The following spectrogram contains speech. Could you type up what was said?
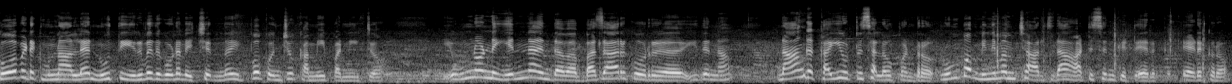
கோவிடுக்கு முன்னால் நூற்றி இருபது கூட வச்சுருந்தோம். இப்போ கொஞ்சம் கம்மி பண்ணிட்டோம். இன்னொன்று என்ன இந்த பஜாருக்கு ஒரு இதுனா நாங்கள் கைவிட்டு செலவு பண்ணுறோம் ரொம்ப மினிமம் சார்ஜ் தான் ஆர்டிசன் கிட்ட இருக்கு எடுக்கிறோம்.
